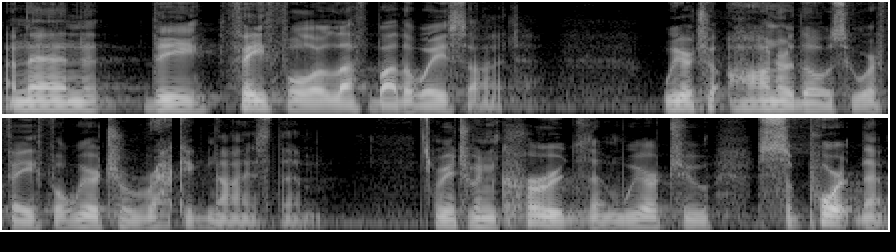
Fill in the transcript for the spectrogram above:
and then the faithful are left by the wayside. We are to honor those who are faithful. We are to recognize them. We are to encourage them. We are to support them.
